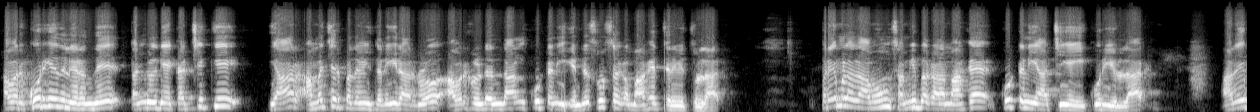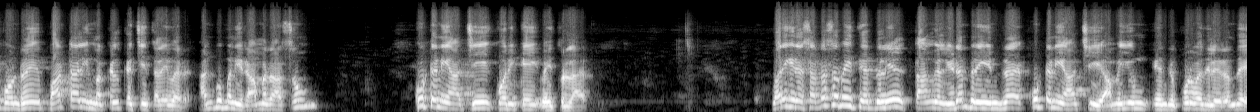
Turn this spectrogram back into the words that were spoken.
அவர் கூறியதிலிருந்து தங்களுடைய கட்சிக்கு யார் அமைச்சர் பதவி தருகிறார்களோ அவர்களிடம்தான் கூட்டணி என்று சூசகமாக தெரிவித்துள்ளார். பிரேமலதாவும் சமீப காலமாக கூட்டணி ஆட்சியை கூறியுள்ளார். அதே போன்று பாட்டாளி மக்கள் கட்சி தலைவர் அன்புமணி ராமதாசும் கூட்டணி ஆட்சி கோரிக்கை வைத்துள்ளார். வருகிற சட்டசபை தேர்தலில் தாங்கள் இடம்பெறுகின்ற கூட்டணி ஆட்சி அமையும் என்று கூறுவதிலிருந்து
